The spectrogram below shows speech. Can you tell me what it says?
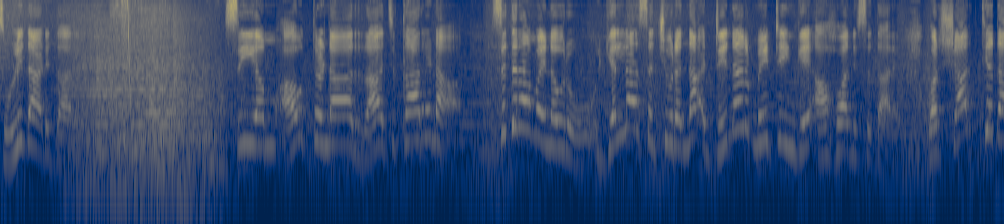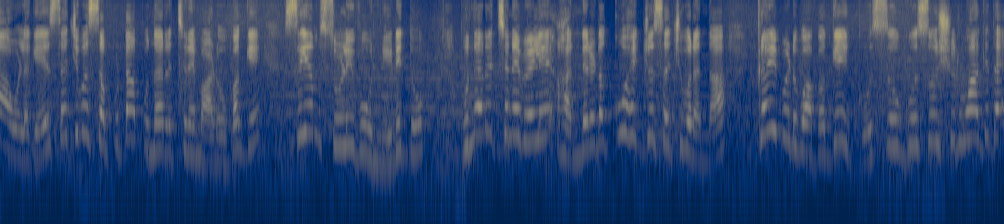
ಸುಳಿದಾಡಿದ್ದಾರೆ. ಸಿಎಂ ಔತಣ ರಾಜಕಾರಣ. ಸಿದ್ದರಾಮಯ್ಯನವರು ಎಲ್ಲ ಸಚಿವರನ್ನ ಡಿನ್ನರ್ ಮೀಟಿಂಗ್ಗೆ ಆಹ್ವಾನಿಸಿದ್ದಾರೆ. ವರ್ಷಾಂತ್ಯದ ಒಳಗೆ ಸಚಿವ ಸಂಪುಟ ಪುನರ್ರಚನೆ ಮಾಡುವ ಬಗ್ಗೆ ಸಿಎಂ ಸುಳಿವು ನೀಡಿದ್ದು, ಪುನರ್ರಚನೆ ವೇಳೆ ಹನ್ನೆರಡಕ್ಕೂ ಹೆಚ್ಚು ಸಚಿವರನ್ನ ಕೈ ಬಿಡುವ ಬಗ್ಗೆ ಗುಸು ಗುಸು ಶುರುವಾಗಿದೆ.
